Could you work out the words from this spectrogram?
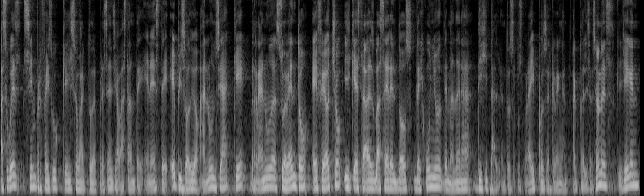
A su vez, siempre Facebook, que hizo acto de presencia bastante en este episodio, anuncia que reanuda su evento F8 y que esta vez va a ser el 2 de junio de manera digital. Entonces, pues por ahí puede ser que vengan actualizaciones que lleguen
